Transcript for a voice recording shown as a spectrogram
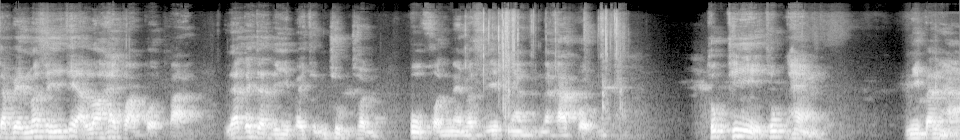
จะเป็นมัสยิดที่อัลเลอฮ์ให้ความโปรดปรานและก็จะดีไปถึงชุมชนผู้คนในมัสยิดนั้นนะครับผมทุกที่ทุกแห่งมีปัญหา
